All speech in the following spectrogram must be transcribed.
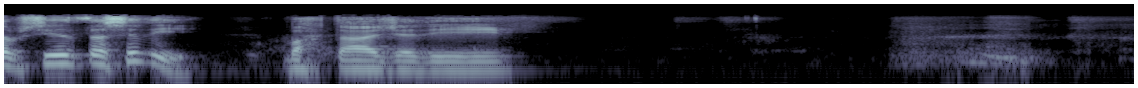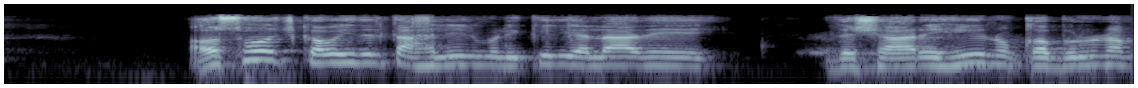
تفسیر ته سدي محتاج دي او سوچ کوي د تحلیل ملکی دی الله دې د شارحین قبرونم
